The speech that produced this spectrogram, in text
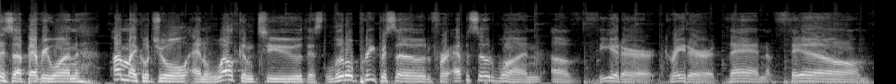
is up, everyone? I'm Michael Jewell, and welcome to this little pre-episode for episode one of Theater Greater Than Film.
